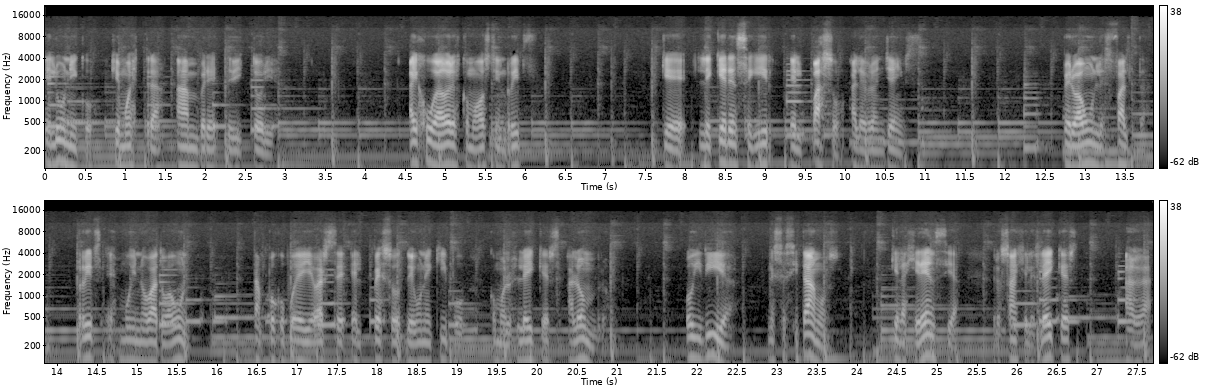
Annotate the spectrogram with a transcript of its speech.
el único que muestra hambre de victoria. Hay jugadores como Austin Reeves que le quieren seguir el paso a LeBron James, pero aún les falta. Reeves es muy novato aún. Tampoco puede llevarse el peso de un equipo como los Lakers al hombro. Hoy día necesitamos que la gerencia de Los Ángeles Lakers haga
